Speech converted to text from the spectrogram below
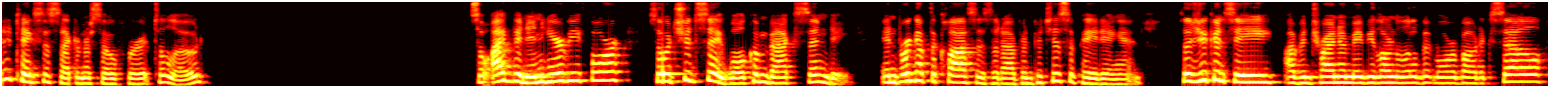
And it takes a second or so for it to load. So I've been in here before, so it should say, welcome back, Cindy, and bring up the classes that I've been participating in. So as you can see, I've been trying to maybe learn a little bit more about Excel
